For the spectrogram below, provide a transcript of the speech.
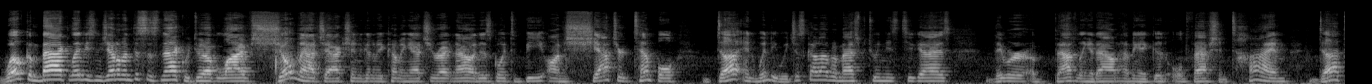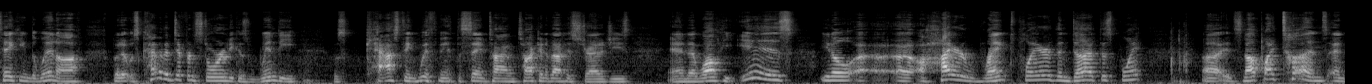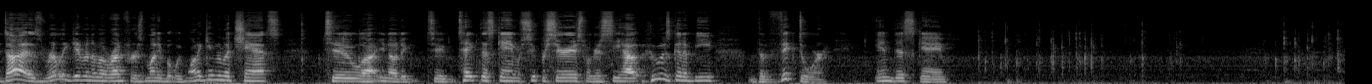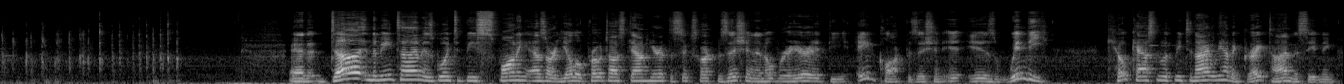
Welcome back, ladies and gentlemen. This is Knack. We do have live show match action going to be coming at you right now. It is going to be on Shattered Temple. Duh and Windy. We just got out of a match between these two guys. They were uh, battling it out, having a good old-fashioned time. Duh taking the win off, but it was kind of a different story because Windy was casting with me at the same time, talking about his strategies. And uh, while he is, you know, a, a, a higher ranked player than Duh at this point, uh, it's not by tons, and Duh is really giving him a run for his money. But we want to give him a chance to uh, you know to, to take this game super serious. We're going to see how who is going to be the victor in this game. And Duh, in the meantime, is going to be spawning as our yellow Protoss down here at the 6 o'clock position. And over here at the 8 o'clock position, it is Windy. Killcasting with me tonight. We had a great time this evening.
